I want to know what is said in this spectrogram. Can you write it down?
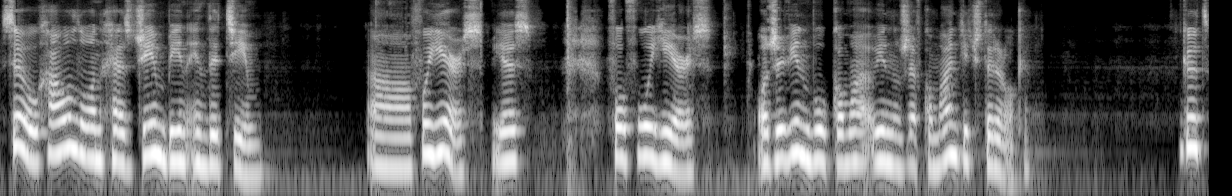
So, how long has Jim been in the team? Uh, for years, yes. For four years. Отже, він був кома... він вже в команді 4 роки. Good.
